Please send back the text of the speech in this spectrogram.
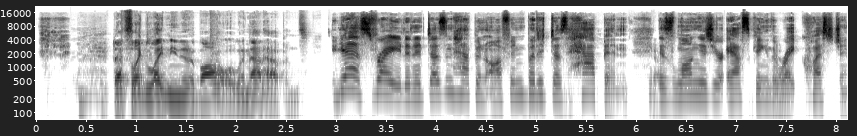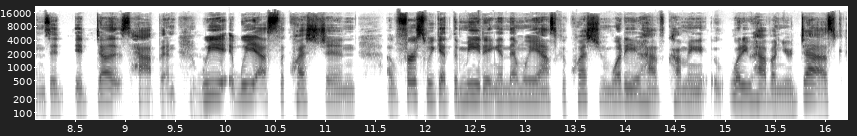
That's like lightning in a bottle when that happens. Yes, right. And it doesn't happen often, but it does happen yeah. as long as you're asking the yeah. right questions. It, it does happen. Yeah. We, we ask the question, uh, first we get the meeting and then we ask a question. What do you have coming? What do you have on your desk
